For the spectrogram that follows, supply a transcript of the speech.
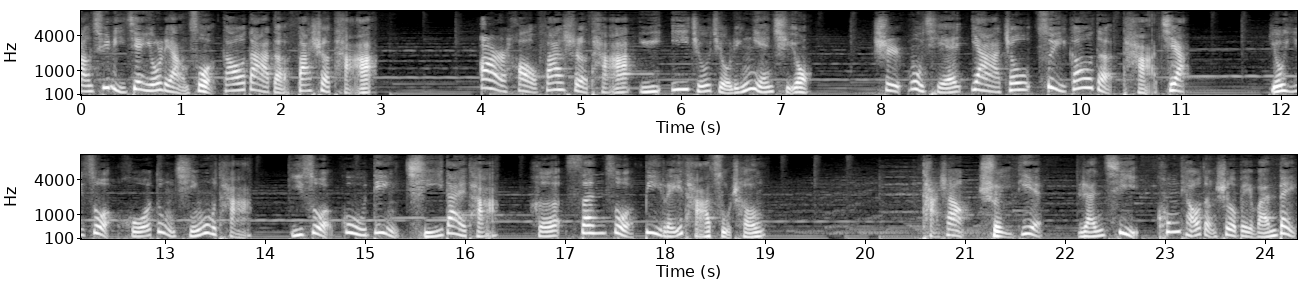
厂区里建有两座高大的发射塔。二号发射塔于一九九零年启用，是目前亚洲最高的塔架，由一座活动勤务塔、一座固定脐带塔和三座避雷塔组成。塔上水电、燃气、空调等设备完备。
